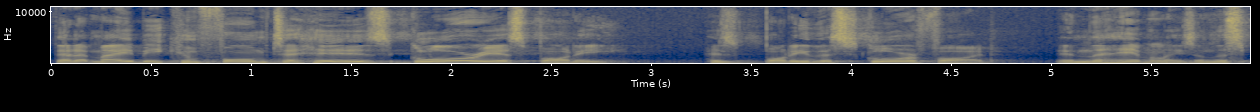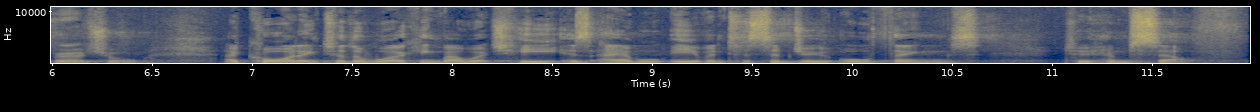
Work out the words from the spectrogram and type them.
that it may be conformed to his glorious body, his body that's glorified in the heavenlies and the spiritual, according to the working by which he is able even to subdue all things to himself.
